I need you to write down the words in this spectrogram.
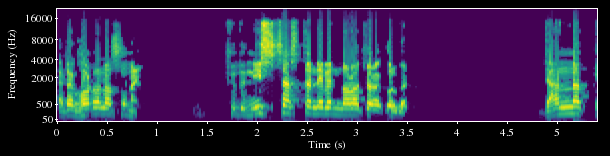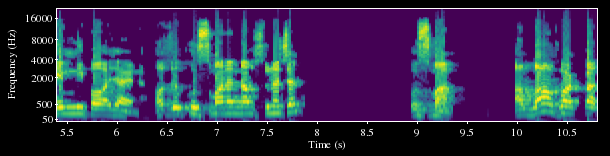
একটা ঘটনা শোনাই। শুধু নিঃশ্বাসটা নেবেন, নড়াচড়া করবেন জান্নাত এমনি পাওয়া যায় না। হজরত উসমানের নাম শুনেছেন? উসমান। আল্লাহ আকবার।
